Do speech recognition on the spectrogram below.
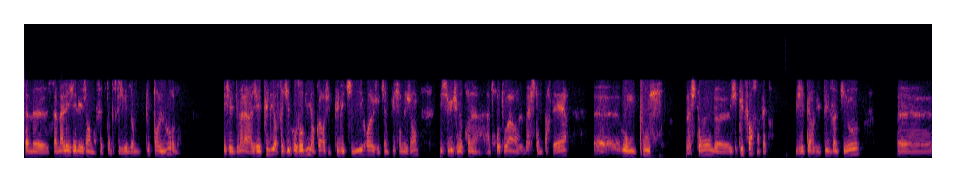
ça me, ça m'allégeait les jambes, en fait, parce que j'avais des jambes tout le temps lourdes. Et j'avais du mal à, j'avais plus, en fait, aujourd'hui encore, j'ai plus d'équilibre, je tiens plus sur mes jambes. Il suffit que je me prenne un trottoir, bah, je tombe par terre, euh, ou on me pousse, bah, je tombe, euh, j'ai plus de force, en fait. J'ai perdu plus de 20 kilos. Euh,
